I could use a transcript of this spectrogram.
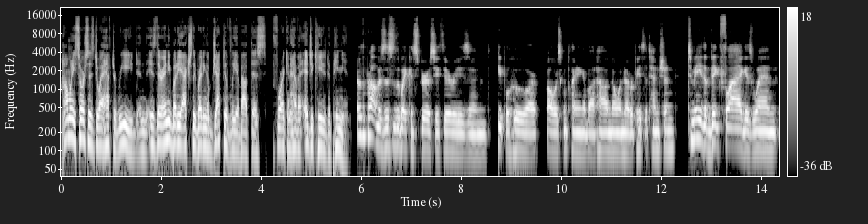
how many sources do I have to read? And is there anybody actually writing objectively about this before I can have an educated opinion? The problem is this is the way conspiracy theories and people who are always complaining about how no one ever pays attention. To me, the big flag is when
